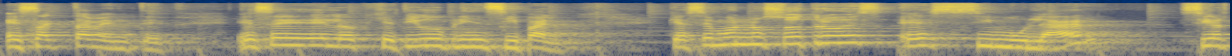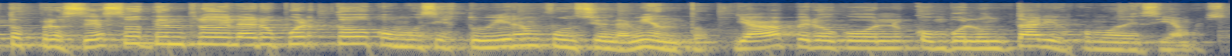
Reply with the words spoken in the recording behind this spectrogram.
Exactamente, ese es el objetivo principal. que hacemos nosotros es, simular ciertos procesos dentro del aeropuerto como si estuvieran en funcionamiento, ¿ya? Pero con, voluntarios, como decíamos.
